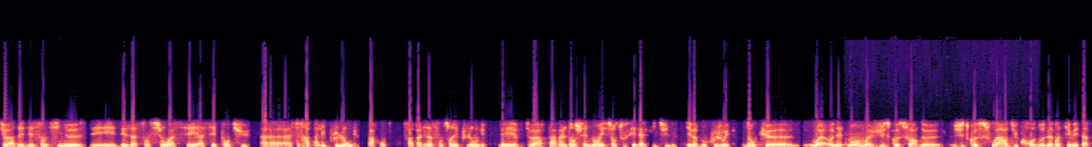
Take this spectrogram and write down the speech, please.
Tu vas avoir des descentes sinueuses, des, ascensions assez, assez pentues. Euh, ce sera pas les plus longues, par contre pas les ascensions les plus longues, mais tu vas avoir pas mal d'enchaînements et surtout c'est l'altitude qui va beaucoup jouer. Donc euh, ouais, honnêtement, moi jusqu'au soir de jusqu'au soir du chrono de la 20e étape,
